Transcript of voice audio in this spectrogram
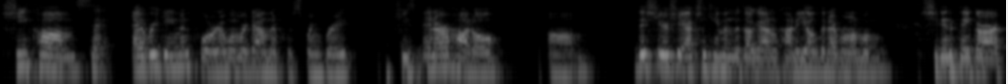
she comes to every game in Florida when we're down there for spring break. She's in our huddle. Um, this year, she actually came in the dugout and kind of yelled at everyone when she didn't think our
